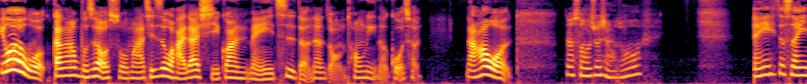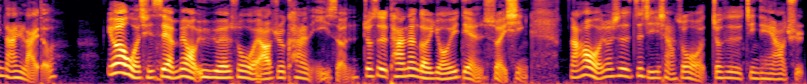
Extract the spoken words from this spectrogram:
因为我刚刚不是有说吗？其实我还在习惯每一次的那种通灵的过程，然后我那时候就想说，哎，这声音哪里来的？因为我其实也没有预约说我要去看医生，就是他那个有一点随性，然后我就是自己想说，我就是今天要去，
